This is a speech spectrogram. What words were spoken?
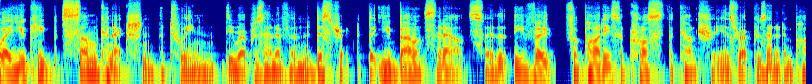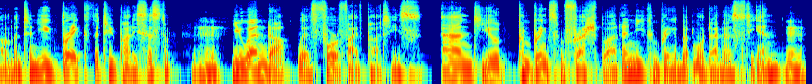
where you keep some connection between the representative and the district, but you balance it out so that the vote for parties across the country is represented in parliament and you break the two-party system. Mm-hmm. You end up with four or five parties and you can bring some fresh blood in, you can bring a bit more diversity in. Mm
